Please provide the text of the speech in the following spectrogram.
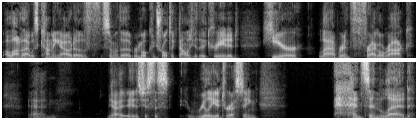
A lot of that was coming out of some of the remote control technology that they created here, Labyrinth, Fraggle Rock, and yeah, it's just this really interesting Henson led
